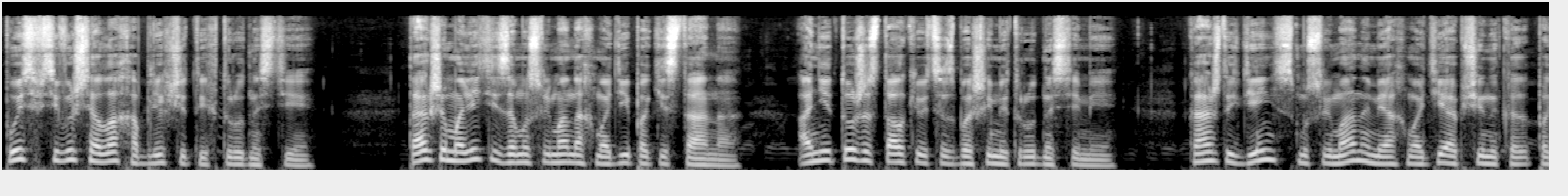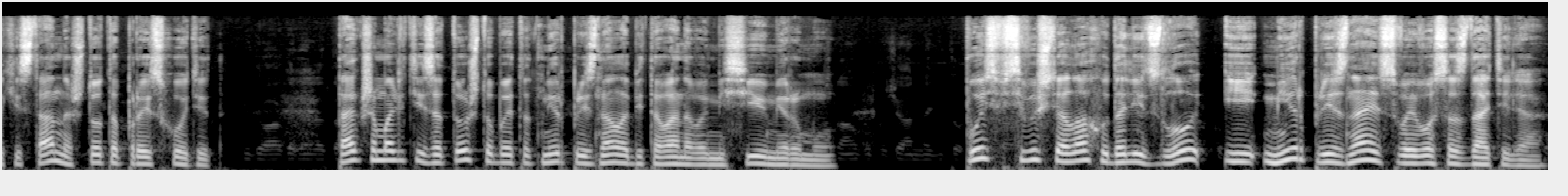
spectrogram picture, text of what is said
Пусть Всевышний Аллах облегчит их трудности. Также молитесь за мусульман Ахмади Пакистана. Они тоже сталкиваются с большими трудностями. Каждый день с мусульманами Ахмади общины Пакистана что-то происходит. Также молитесь за то, чтобы этот мир признал обетованного Мессию мир ему. Пусть Всевышний Аллах удалит зло, и мир признает своего Создателя.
